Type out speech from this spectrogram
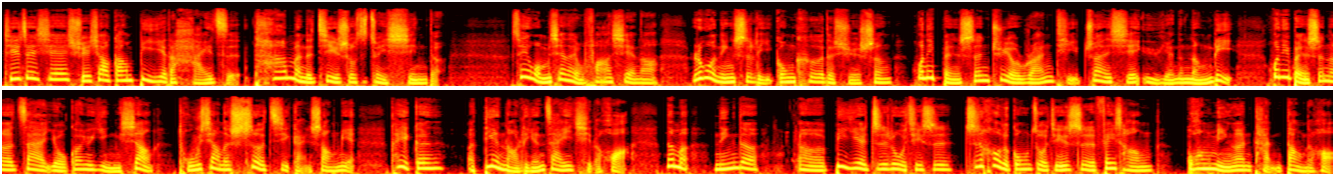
其实这些学校刚毕业的孩子，他们的技术是最新的。所以我们现在有发现啊，如果您是理工科的学生，或你本身具有软体撰写语言的能力，或你本身呢，在有关于影像、图像的设计感上面，可以跟呃电脑连在一起的话，那么您的呃，毕业之路其实之后的工作其实是非常光明和坦荡的哈，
